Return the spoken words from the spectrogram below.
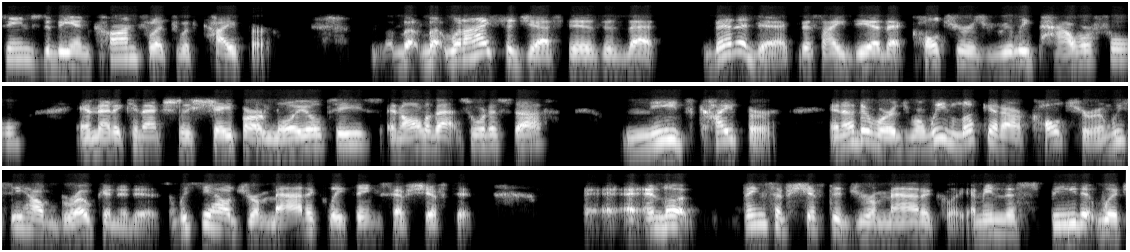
seems to be in conflict with Kuyper but but what I suggest is is that Benedict, this idea that culture is really powerful and that it can actually shape our loyalties and all of that sort of stuff, needs Kuyper. In other words, when we look at our culture and we see how broken it is, and we see how dramatically things have shifted, and look, things have shifted dramatically. I mean, the speed at which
